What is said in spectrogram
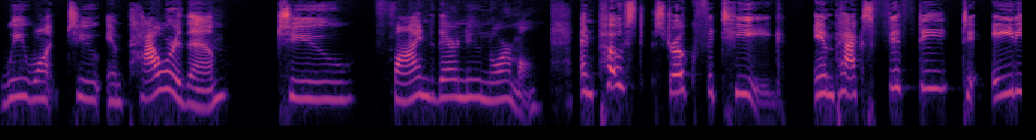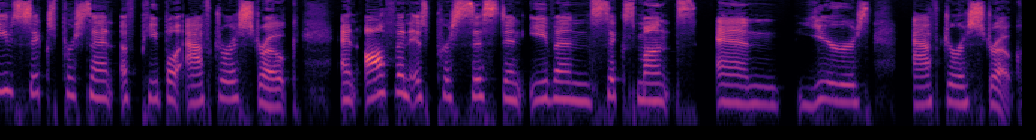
We want to empower them to find their new normal. And post stroke fatigue impacts 50 to 86% of people after a stroke and often is persistent even six months and years after a stroke.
